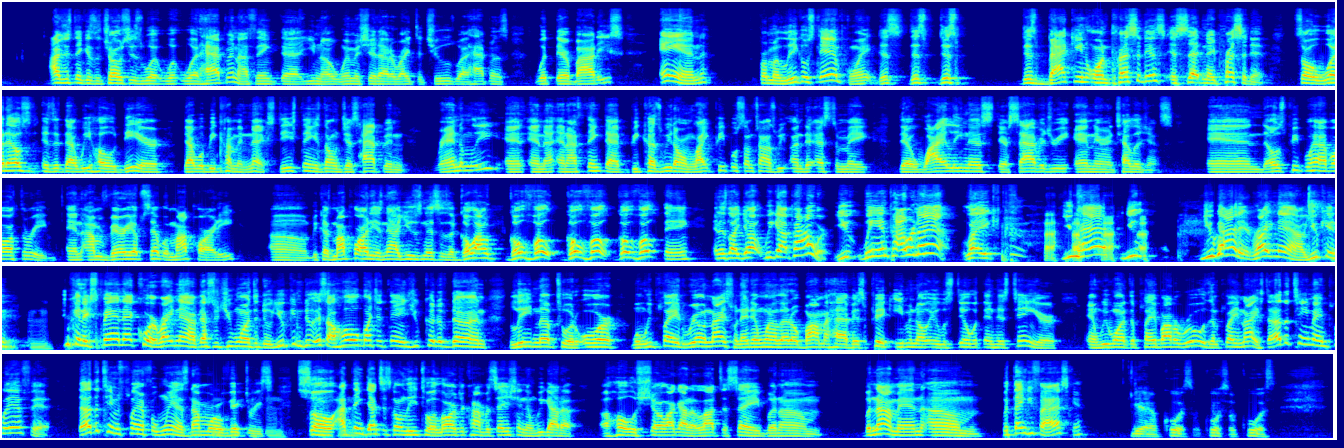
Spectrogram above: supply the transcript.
I just think it's atrocious what what what happened. I think that you know women should have a right to choose what happens with their bodies. And from a legal standpoint, this this this this backing on precedence is setting a precedent. So what else is it that we hold dear that will be coming next? These things don't just happen randomly, and and and I think that because we don't like people, sometimes we underestimate their wiliness, their savagery, and their intelligence. And those people have all three. And I'm very upset with my party um, because my party is now using this as a go out, go vote, go vote, go vote thing. And it's like, y'all, we got power. You we in power now. Like you have you you got it right now. You can Mhm. you can expand that court right now if that's what you want to do. You can do it's a whole bunch of things you could have done leading up to it. Or when we played real nice when they didn't want to let Obama have his pick, even though it was still within his tenure, and we wanted to play by the rules and play nice. The other team ain't playing fair. The other team is playing for wins, not moral victories. Mhm. So I think that's just gonna lead to a larger conversation, and we got a, whole show. I got a lot to say, but um, but nah, man. Um, but thank you for asking. Yeah, of course, of course, of course,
